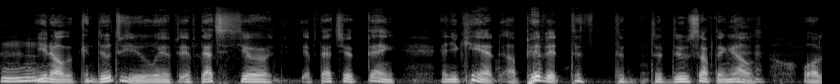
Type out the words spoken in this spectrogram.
Mhm. You know, can do to you if, if that's your if that's your thing, and you can't uh, pivot to, to to do something else, or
